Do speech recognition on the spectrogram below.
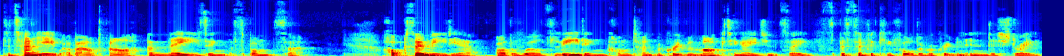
to tell you about our amazing sponsor. Hoxo Media are the world's leading content recruitment marketing agency, specifically for the recruitment industry,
